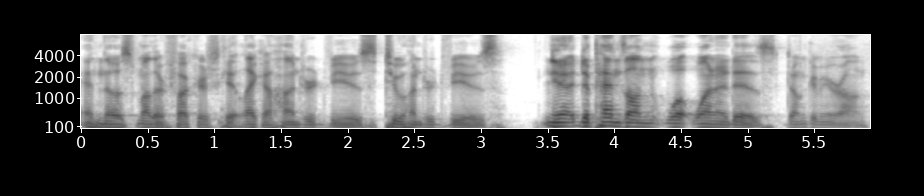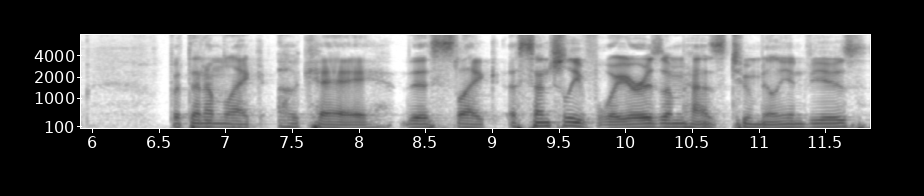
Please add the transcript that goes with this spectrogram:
And those motherfuckers get like 100 views, 200 views. You know, it depends on what one it is. Don't get me wrong. But then I'm like, okay, this like essentially voyeurism has 2 million views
